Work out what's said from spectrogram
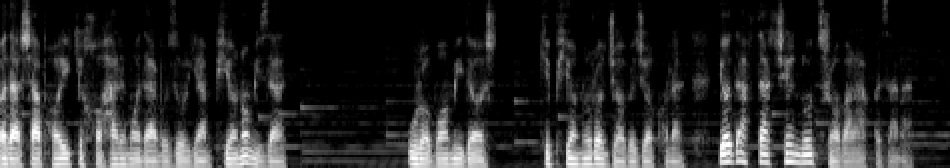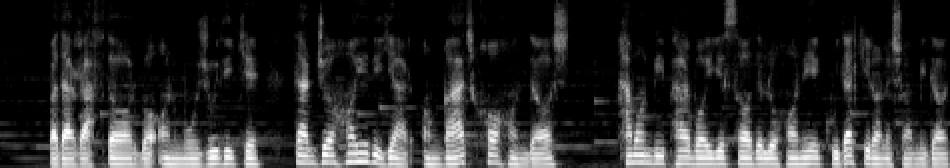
و در شبهایی که خواهر مادر بزرگم پیانو می‌زد او را وامی داشت که پیانو را جابجا جا کند یا دفترچه نوت را ورق بزند. و در رفتار با آن موجودی که در جاهای دیگر آنقدر خواهان داشت همان بیپروایی ساده لوحانه کودکی را نشان می‌داد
